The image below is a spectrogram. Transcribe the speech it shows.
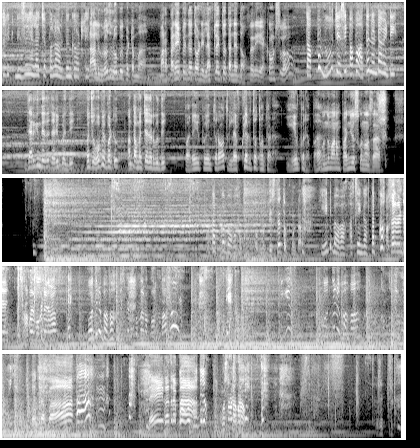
తనకి నిజం ఎలా చెప్పాలో అర్థం కావట్లేదు. నాలుగు రోజులు ఓపిక పట్టమ్మా. మన పని అయిపోయిన తర్వాత వాడిని లెఫ్ట్ లెగ్తో తన్నేద్దాం. సరే అకౌంట్స్లో? తప్పు నువ్వు చేసి పాప అతను అంటావేంటి? జరిగింది ఏదో జరిగిపోయింది. కొంచెం ఓపిక పట్టు. అంతా మంచిగా జరుగుద్ది. పని అయిపోయిన తర్వాత లెఫ్ట్ లెగ్తో తొంతాడా? ఏం పని అబ్బా? ముందు మనం పని చూసుకుందాం సార్. తప్పుకో బావా. ఒక ముద్దిస్తే తప్పుకుంటా. ఏంటి బావా? అసహ్యంగా. తప్పుకో. అసేమేంటి కాబోయే మొగనే కదా? వదులు బావా. ఇస్తే తొందరగా పోతుందా? భద్రప్ప వదులు. దరిద్రుడు.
